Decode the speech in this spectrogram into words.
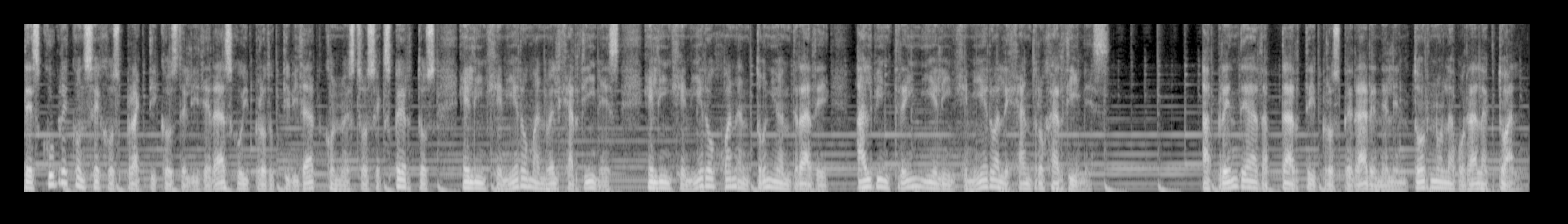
Descubre consejos prácticos de liderazgo y productividad con nuestros expertos, el ingeniero Manuel Jardines, el ingeniero Juan Antonio Andrade, Alvin Train y el ingeniero Alejandro Jardines. Aprende a adaptarte y prosperar en el entorno laboral actual.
